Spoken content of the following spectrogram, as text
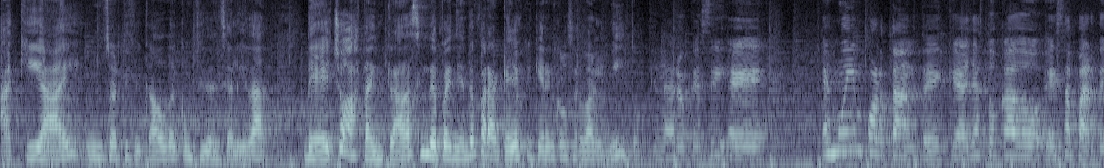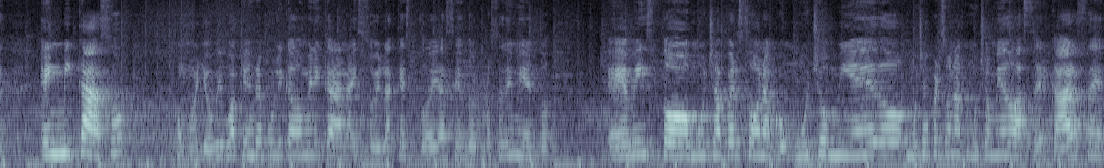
Aquí hay un certificado de confidencialidad. De hecho, hasta entradas independientes para aquellos que quieren conservar el mito. Claro que sí. Eh, es muy importante que hayas tocado esa parte. En mi caso, como yo vivo aquí en República Dominicana y soy la que estoy haciendo el procedimiento, he visto muchas personas con mucho miedo, muchas personas con mucho miedo a acercarse,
